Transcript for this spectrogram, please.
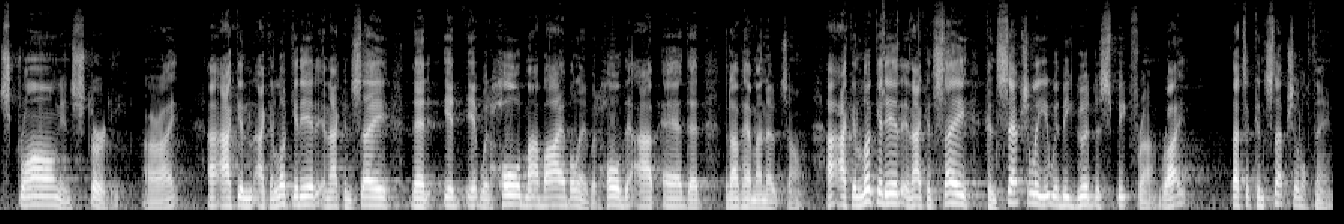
strong and sturdy, all right? I, I, can, I can look at it and I can say that it, it would hold my Bible and it would hold the iPad that, that I've had my notes on. I, I can look at it and I could say conceptually it would be good to speak from, right? That's a conceptual thing.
